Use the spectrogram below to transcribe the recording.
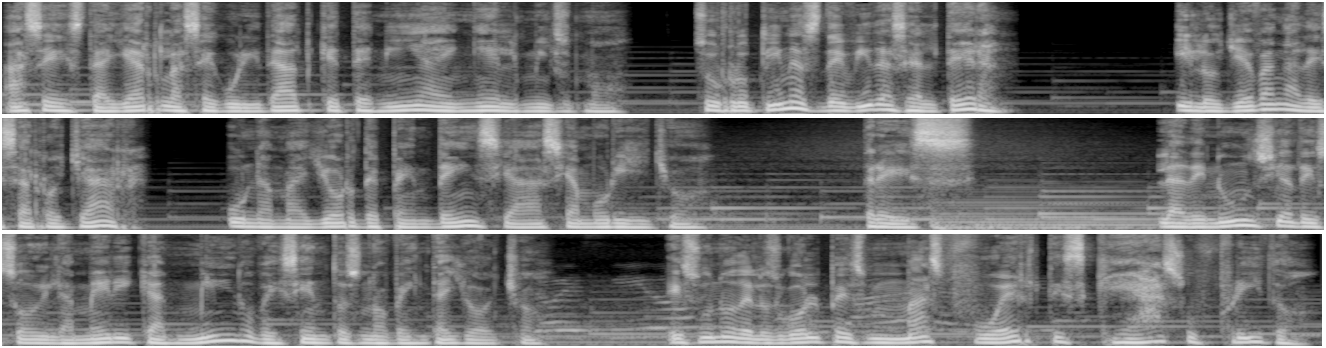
Hace estallar la seguridad que tenía en él mismo. Sus rutinas de vida se alteran y lo llevan a desarrollar una mayor dependencia hacia Murillo. 3. La denuncia de Soy América 1998 es uno de los golpes más fuertes que ha sufrido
